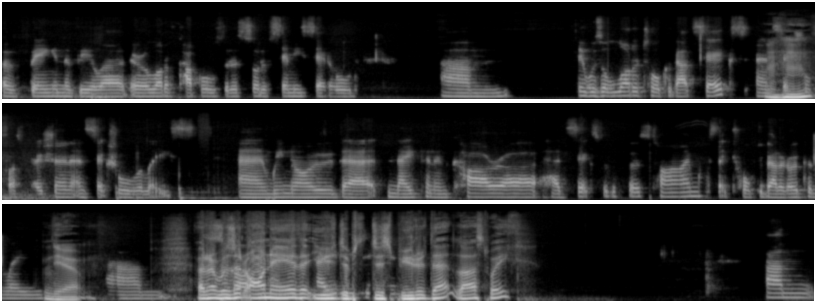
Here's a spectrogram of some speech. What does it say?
of being in the villa, there are a lot of couples that are sort of semi-settled. Um, there was a lot of talk about sex and Mhm. sexual frustration and sexual release. And we know that Nathan and Cara had sex for the first time because they talked about it openly. Yeah, Um, I don't know. Was it on air that you dis- disputed that last week? um,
